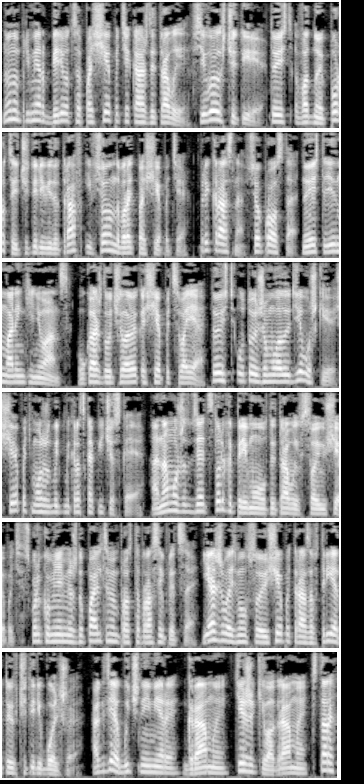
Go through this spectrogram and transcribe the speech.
Ну, например, берется по щепоте каждой травы. Всего их четыре. То есть в одной порции четыре вида трав и все надо брать по щепоте. Прекрасно, все просто. Но есть один маленький нюанс. У каждого человека щепоть своя. То есть у той же молодой девушки щепоть может быть микроскопическая. Она может взять столько перемолотой травы в свою щепоть, сколько у меня между пальцами просто просыплется. Я же возьму в свою щепоть раза в три, а то и в четыре больше. А где обычные меры? Граммы? Те же килограммы? В старых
